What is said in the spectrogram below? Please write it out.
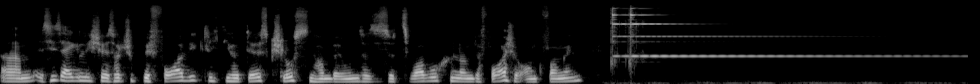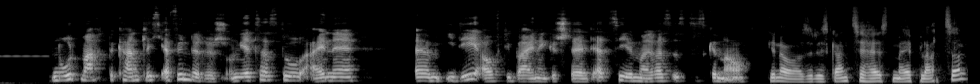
Ähm, es ist eigentlich schon, es hat schon bevor wirklich die Hotels geschlossen haben bei uns, also so zwei Wochen lang davor schon angefangen. Not macht bekanntlich erfinderisch. Und jetzt hast du eine ähm, Idee auf die Beine gestellt. Erzähl mal, was ist das genau? Genau, also das Ganze heißt Mai Platzal.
